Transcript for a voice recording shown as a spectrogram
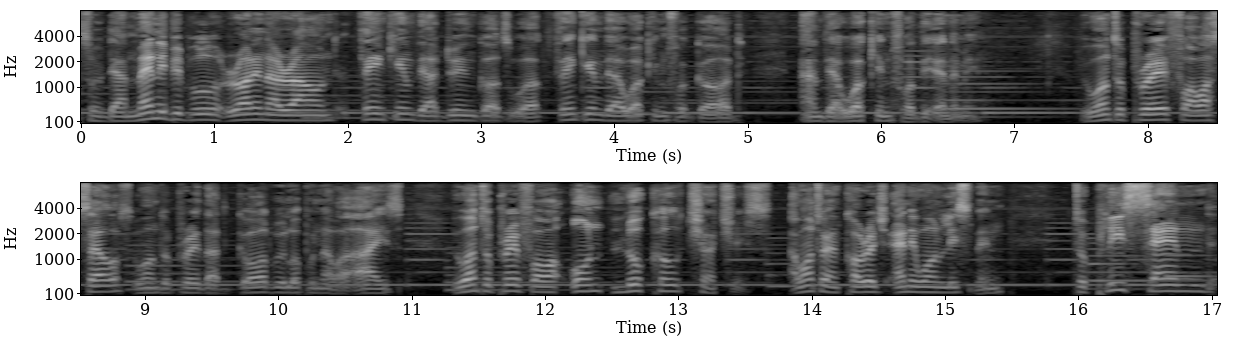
So there are many people running around thinking they are doing God's work, thinking they are working for God, and they are working for the enemy. We want to pray for ourselves. We want to pray that God will open our eyes. We want to pray for our own local churches. I want to encourage anyone listening to please send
